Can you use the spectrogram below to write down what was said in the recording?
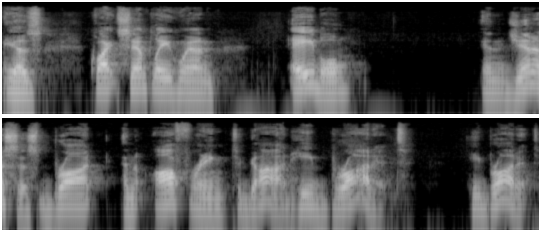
is quite simply when Abel in Genesis brought an offering to God, he brought it. He brought it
